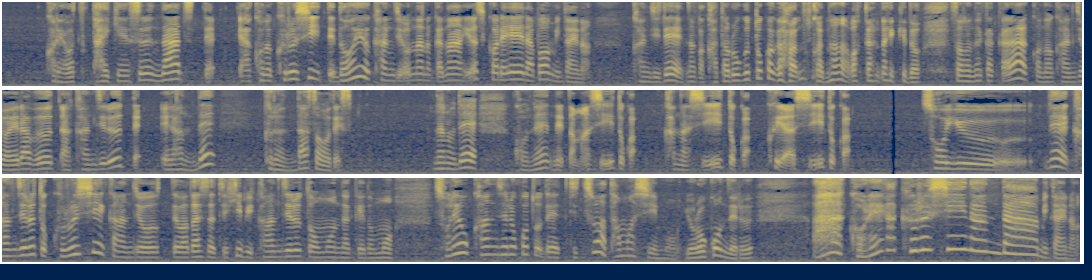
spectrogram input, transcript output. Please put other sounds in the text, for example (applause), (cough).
これを体験するんだっつっていやこの苦しいってどういう感情なのかなよしこれ選ぼうみたいな感じでなんかカタログとかがあるのかな (laughs) わかんないけどその中からこの漢字を選ぶあ感じるって選んでくるんだそうです。なのでこうね妬ましいとか悲しいとか悔しいとかそういうね感じると苦しい感情って私たち日々感じると思うんだけどもそれを感じることで実は魂も喜んでる。ああ、これが苦しいなんだ、みたいな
